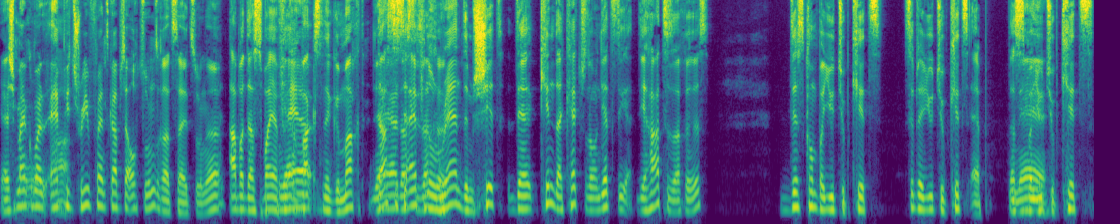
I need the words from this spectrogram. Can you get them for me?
Ja, ich meine, guck mal, Oh, Happy ah. Tree Friends gab's ja auch zu unserer Zeit so, ne? Aber das war ja für Ja, ja. Erwachsene gemacht. Ja, das ja, ist das ja ist die einfach nur Sache. random Shit, der Kinder catchen soll. Und jetzt die, die harte Sache ist, das kommt bei YouTube Kids. Es gibt ja YouTube Kids App. Das ist Nee. bei YouTube Kids.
